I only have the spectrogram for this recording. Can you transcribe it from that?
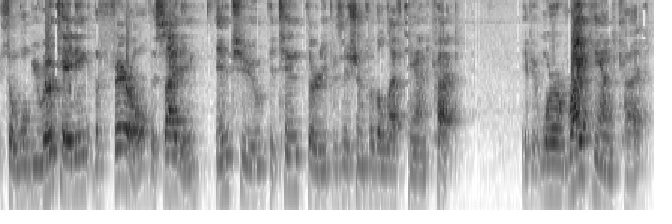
so we'll be rotating the ferrule, the sighting, into the 1030 position for the left-hand cut. If it were a right-hand cut,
